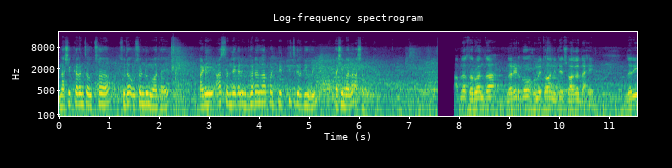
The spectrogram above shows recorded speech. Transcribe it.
नाशिककरांचा उत्साह सुद्धा ओसंडून वाहत आहे. आणि आज संध्याकाळी उद्घाटनाला पण तितकीच गर्दी होईल अशी मला आशा वाटते. आपला सर्वांचा नरेडको होमेथॉन इथे स्वागत आहे. जरी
